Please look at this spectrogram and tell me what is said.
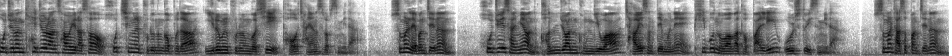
호주는 캐주얼한 사회라서 호칭을 부르는 것보다 이름을 부르는 것이 더 자연스럽습니다. 24번째는 호주에 살면 건조한 공기와 자외선 때문에 피부 노화가 더 빨리 올 수도 있습니다. 25번째는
